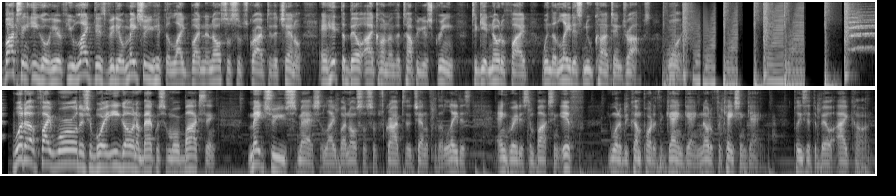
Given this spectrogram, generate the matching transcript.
Boxing Ego here. If you like this video, make sure you hit the like button and also subscribe to the channel and hit the bell icon on the top of your screen to get notified when the latest new content drops. One. What up, Fight World? It's your boy Ego, and I'm back with some more boxing. Make sure you smash the like button. Also, subscribe to the channel for the latest and greatest in boxing. If you want to become part of the gang gang, notification gang, please hit the bell icon.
